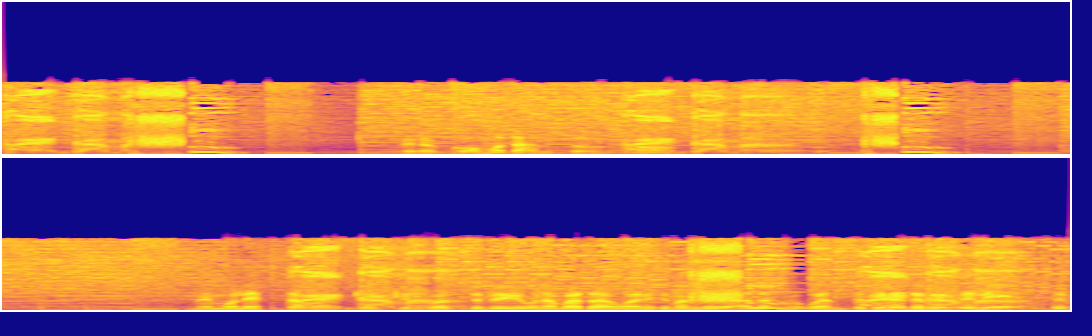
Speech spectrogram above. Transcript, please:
Hey, cama. Pero ¿cómo tanto? Cama. me molesta, weón, que, que el weón te pegue una patada, weón, y te mande a la... Weón, te tira terrible le... te-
